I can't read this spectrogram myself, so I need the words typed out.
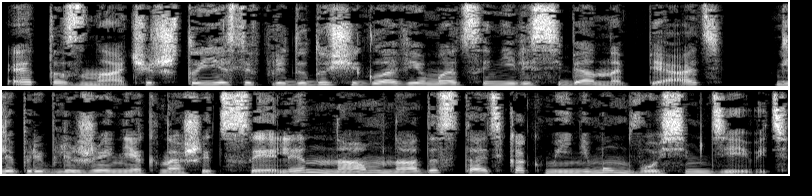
Это значит, что если в предыдущей главе мы оценили себя на 5, для приближения к нашей цели нам надо стать как минимум 8-9.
